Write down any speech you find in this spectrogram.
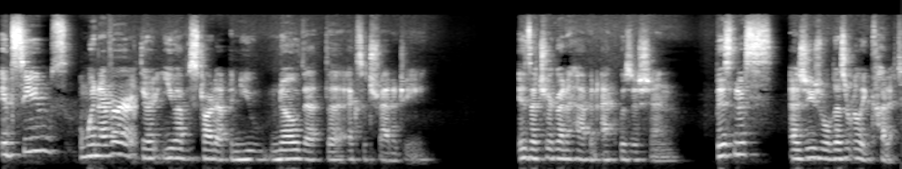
it seems whenever there, you have a startup and you know that the exit strategy is that you're going to have an acquisition, business as usual doesn't really cut it.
